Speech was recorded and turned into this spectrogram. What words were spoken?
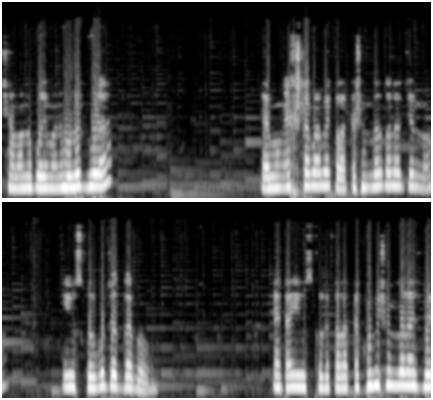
সামান্য পরিমাণে হলুদ গুঁড়া এবং এক্সট্রা ভাবে কালারটা সুন্দর করার জন্য ইউজ করব জর্দার রং। এটা ইউজ করলে কালারটা খুবই সুন্দর আসবে।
